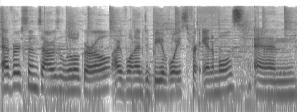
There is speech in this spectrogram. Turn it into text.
Ever since I was a little girl, I've wanted to be a voice for animals, and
